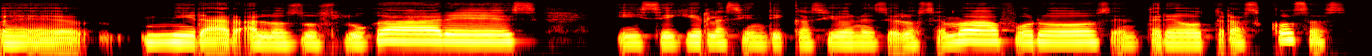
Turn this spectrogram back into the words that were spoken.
eh, mirar a los 2 lugares y seguir las indicaciones de los semáforos, entre otras cosas.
